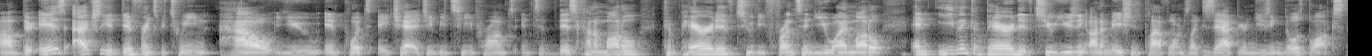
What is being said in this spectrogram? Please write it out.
Um, there is actually a difference between how you input a ChatGPT prompt into this kind of model comparative to the front end UI model, and even comparative to using automations platforms like Zapier and using those blocks.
